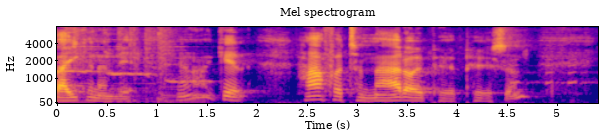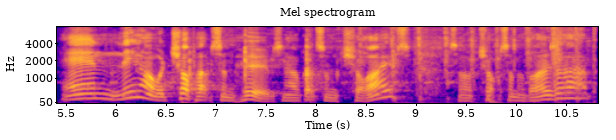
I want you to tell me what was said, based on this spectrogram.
bacon in there. And I get half a tomato per person. And then I would chop up some herbs. Now I've got some chives, so I'll chop some of those up.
